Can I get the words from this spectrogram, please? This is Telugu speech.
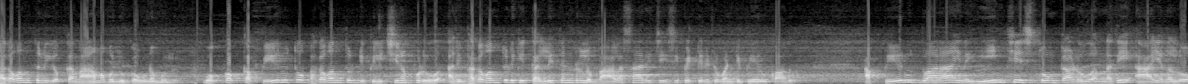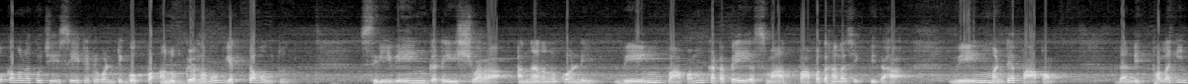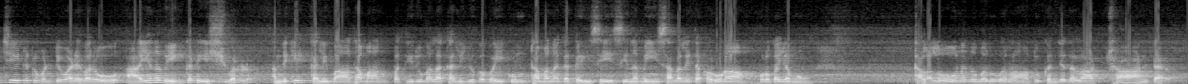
భగవంతుని యొక్క నామములు గౌణములు ఒక్కొక్క పేరుతో భగవంతుడిని పిలిచినప్పుడు అది భగవంతుడికి తల్లిదండ్రులు బాలసారి చేసి పెట్టినటువంటి పేరు కాదు. ఆ పేరు ద్వారా ఆయన ఏం చేస్తూ ఉంటాడు అన్నది ఆయన లోకమునకు చేసేటటువంటి గొప్ప అనుగ్రహము వ్యక్తమవుతుంది. శ్రీ వెంకటేశ్వర అన్నాను అనుకోండి వేం పాపం కటతే యస్మాత్ పాపదహన శక్తిత. వేం అంటే పాపం. దాన్ని తొలగించేటటువంటి వాడెవరో ఆయన వెంకటేశ్వరుడు. అందుకే కలిబాధ మాన్ప తిరుమల కలియుగ వైకుంఠమనగ గైసేసిన మీ సలలిత కరుణాహృదయము కలలోనను మరువరాదు కంజదలాక్ష అంటారు.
